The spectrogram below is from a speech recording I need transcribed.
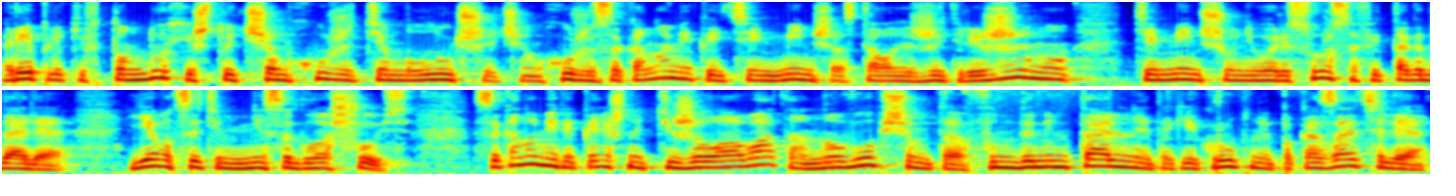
реплики в том духе, что чем хуже, тем лучше. Чем хуже с экономикой, тем меньше осталось жить режиму, тем меньше у него ресурсов и так далее. Я вот с этим не соглашусь. С экономикой, конечно, тяжеловато, но в общем-то фундаментальные такие крупные показатели,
